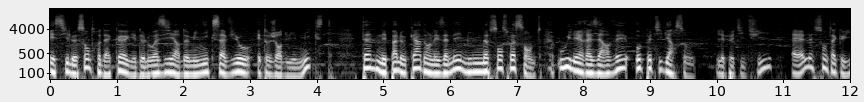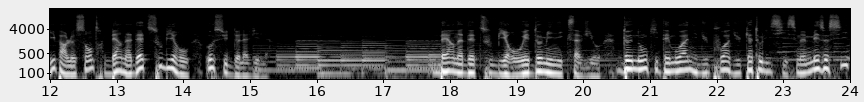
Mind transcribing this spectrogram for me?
Et si le centre d'accueil et de loisirs Dominique Savio est aujourd'hui mixte, Tel n'est pas le cas dans les années 1960, où il est réservé aux petits garçons. Les petites filles, elles, sont accueillies par le centre Bernadette Soubirou, au sud de la ville. Bernadette Soubirou et Dominique Savio, deux noms qui témoignent du poids du catholicisme, mais aussi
